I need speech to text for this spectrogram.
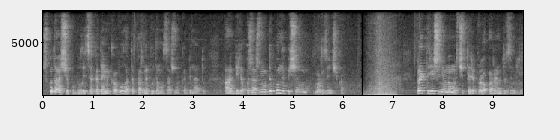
Шкода, що по вулиці Академіка Вула тепер не буде масажного кабінету, а біля пожежного депо на піщаному магазинчика. Проект рішення номер 4 про оренду землі.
